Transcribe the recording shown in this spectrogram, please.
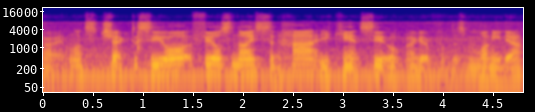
All right, let's check to see. Oh, it feels nice and hot. You can't see it. Oh, I gotta put this money down.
